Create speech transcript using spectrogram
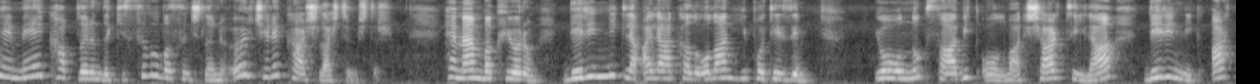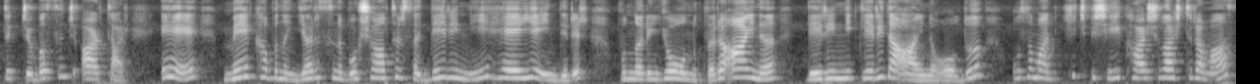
ve M kaplarındaki sıvı basınçlarını ölçerek karşılaştırmıştır. Hemen bakıyorum. Derinlikle alakalı olan hipotezim yoğunluk sabit olmak şartıyla derinlik arttıkça basınç artar. E M kabının yarısını boşaltırsa derinliği H'ye indirir. Bunların yoğunlukları aynı, derinlikleri de aynı oldu. O zaman hiçbir şeyi karşılaştıramaz.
